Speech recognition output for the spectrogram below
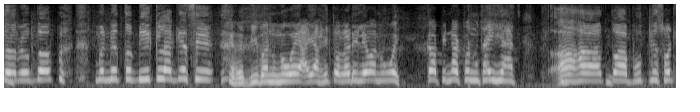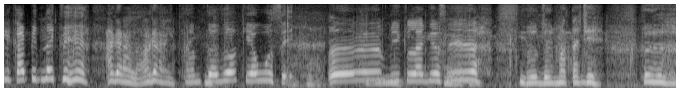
તારો બાપ મને તો બીક લાગે છે. બીવાનું ન હોય આયા હી તો લડી લેવાનું હોય. કાપી નાખવાનું થાય આજ. આહા તો આ ભૂતની સોટલી કાપી જ નાખવી હે આગળ હાલો આગળ હાલો. આમ તો જો કેવું છે. બીક લાગે છે. જય માતાજી. Ha ha ha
